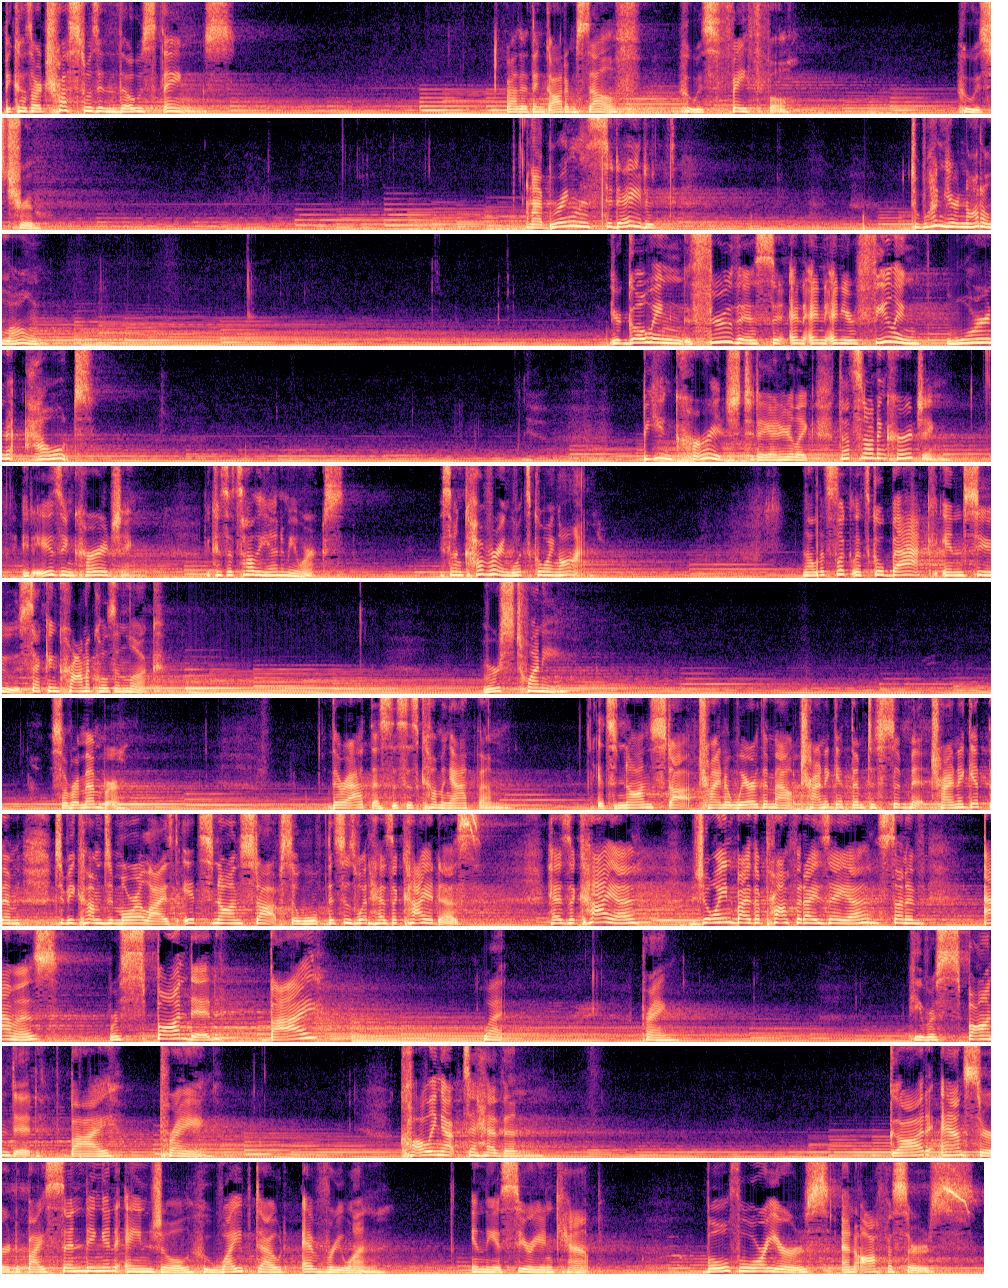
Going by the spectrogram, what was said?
Because our trust was in those things rather than God Himself who is faithful, who is true. And I bring this today to, to one, you're not alone. You're going through this and, and, and you're feeling worn out. Be encouraged today. And you're like, that's not encouraging. It is encouraging because it's how the enemy works. It's uncovering what's going on. Now let's look, let's go back into Second Chronicles and look. Verse 20. So remember, they're at this, this is coming at them. It's nonstop, trying to wear them out, trying to get them to submit, trying to get them to become demoralized. It's nonstop. So, this is what Hezekiah does. Hezekiah, joined by the prophet Isaiah, son of Amoz, responded by what? Praying. He responded by praying, calling up to heaven God answered by sending an angel who wiped out everyone in the Assyrian camp, both warriors and officers.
